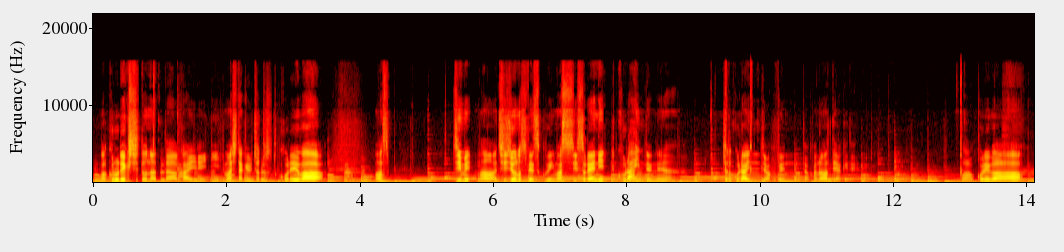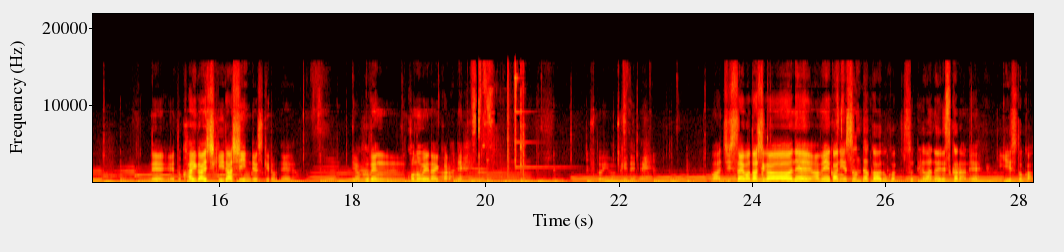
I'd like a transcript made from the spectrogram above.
まあ、黒歴史となった回で言いましたけどちょっとこれはまあ地面まあ地上のスペース食いますしそれに暗いんだよね。ちょっと暗いんじゃ不便だかなってやけで。まあこれがねえっ、と海外式らしいんですけどね。いや不便この上ないからね。というわけで。まあ実際私がね、アメリカに住んだかとか、それではないですからね、イギリスとか。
